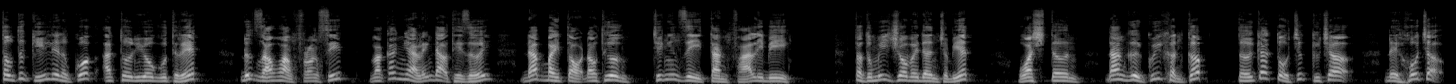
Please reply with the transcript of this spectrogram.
Tổng thư ký Liên Hợp Quốc Antonio Guterres, Đức Giáo hoàng Francis và các nhà lãnh đạo thế giới đã bày tỏ đau thương trước những gì tàn phá Libya. Tổng thống Mỹ Joe Biden cho biết, Washington đang gửi quỹ khẩn cấp tới các tổ chức cứu trợ để hỗ trợ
